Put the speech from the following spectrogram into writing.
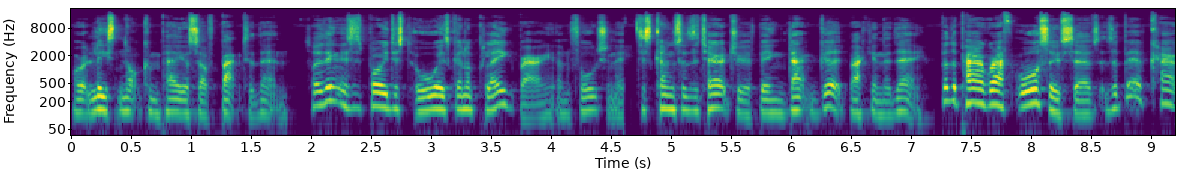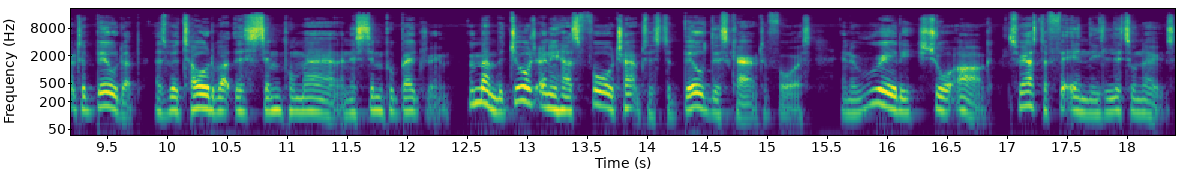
or at least not compare yourself back to then. So I think this is probably just always going to plague Barry, unfortunately. It just comes with the territory of being that good back in the day. But the paragraph also serves as a bit of character build up as we're told about this simple man and his simple bedroom. Remember, George only has four chapters to build this character for us in a really short arc, so he has to fit in these little notes,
